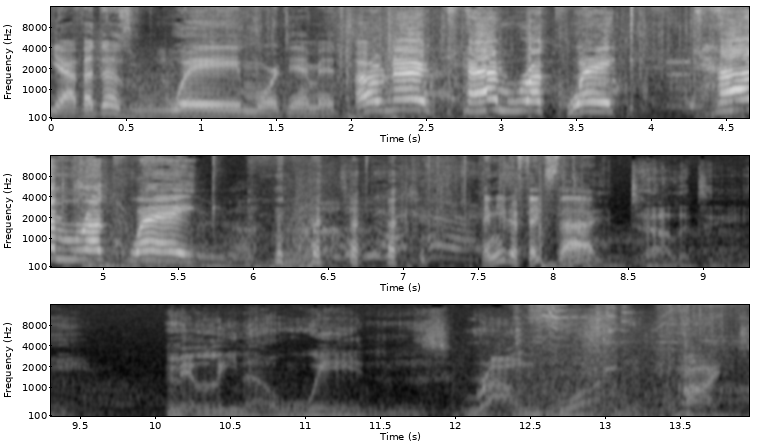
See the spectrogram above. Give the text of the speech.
Yeah, that does way more damage. Oh no! Camera quake! Camera quake! I need to fix that. Brutality. Mileena wins. Round one, fight.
